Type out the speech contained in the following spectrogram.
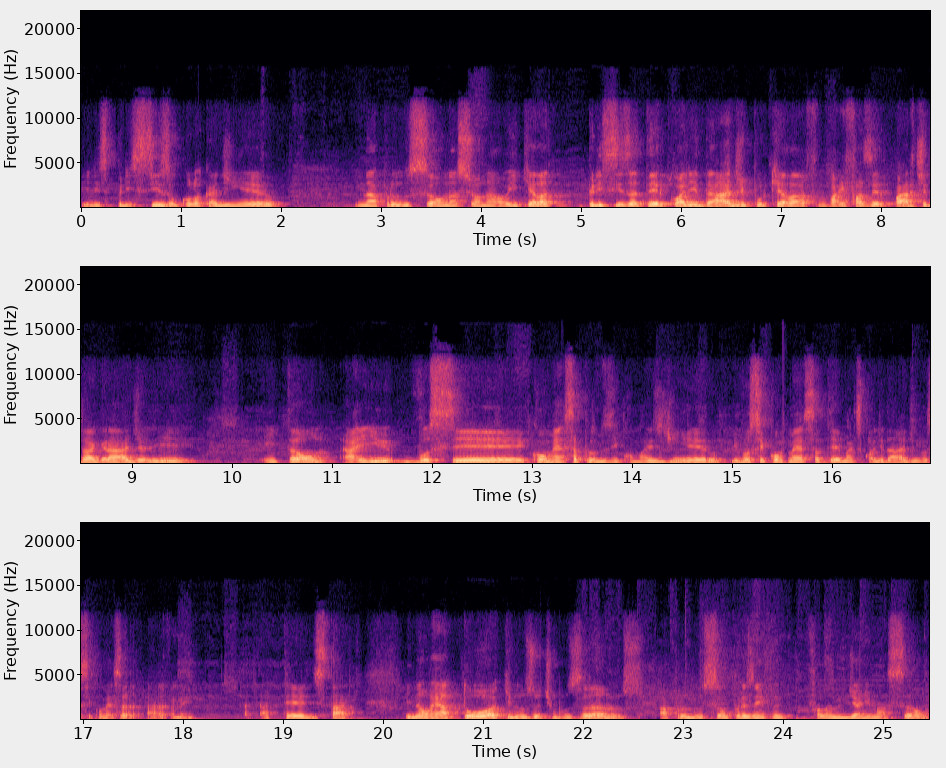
eles precisam colocar dinheiro na produção nacional e que ela precisa ter qualidade porque ela vai fazer parte da grade ali. Então, aí você começa a produzir com mais dinheiro e você começa a ter mais qualidade, você começa a, a, a ter destaque. E não é à toa que nos últimos anos a produção, por exemplo, falando de animação,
